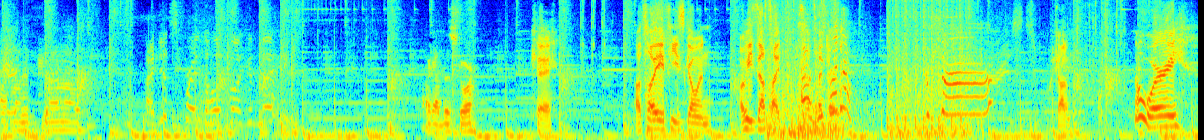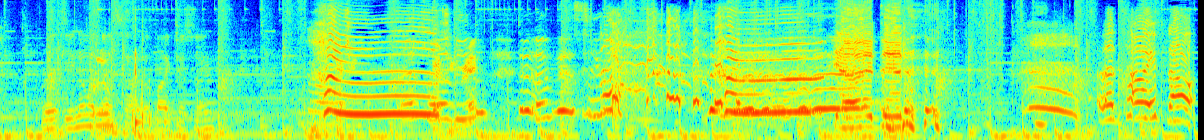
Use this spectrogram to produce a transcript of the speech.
Oh my god. I just sprayed the whole fucking thing. I got this door. Okay. I'll tell you if he's going. Oh, he's outside. Oh, he's outside. Got him. Don't worry. Rick, do you know what that sounded like just now? Stretching, right? I miss you. yeah, it did. That's how I felt.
